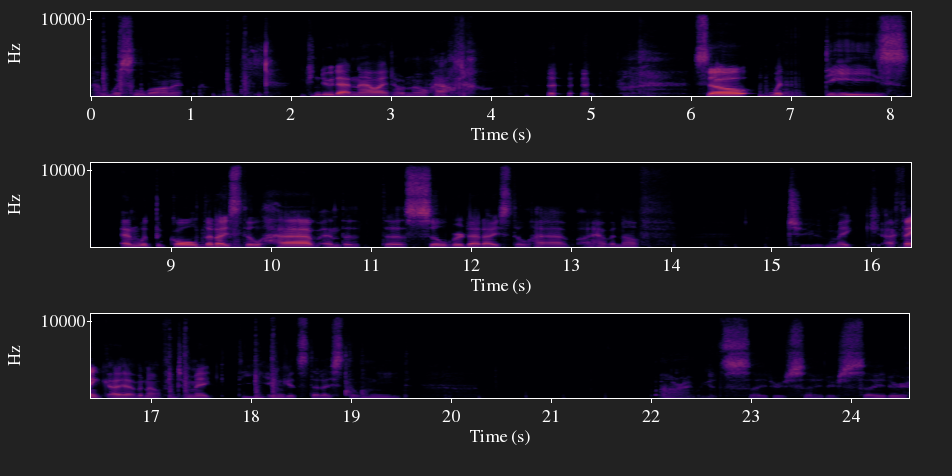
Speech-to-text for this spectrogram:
I whistled on it. You can do that now. I don't know how. so with these and with the gold that I still have and the, the silver that I still have, I have enough to make, I think I have enough to make the ingots that I still need. Alright, we got cider, cider, cider,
